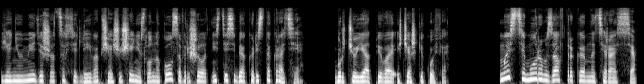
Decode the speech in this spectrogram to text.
Я не умею держаться в седле, и вообще ощущение, словно Колосов решил отнести себя к аристократии – бурчу я, отпивая из чашки кофе. Мы с Тимуром завтракаем на террасе.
